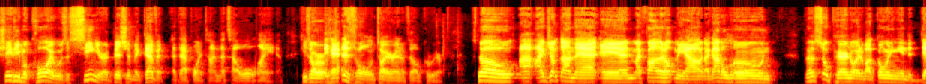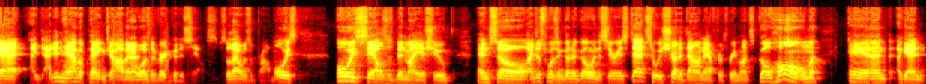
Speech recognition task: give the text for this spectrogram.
Shady McCoy was a senior at Bishop McDevitt at that point in time. That's how old I am. He's already had his whole entire NFL career. So I, I jumped on that, and my father helped me out. I got a loan. but I was so paranoid about going into debt. I, I, didn't have a paying job and I wasn't very good at sales. So that was a problem. Always, always sales has been my issue. And so I just wasn't going to go into serious debt. So we shut it down after three months. Go home and again,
